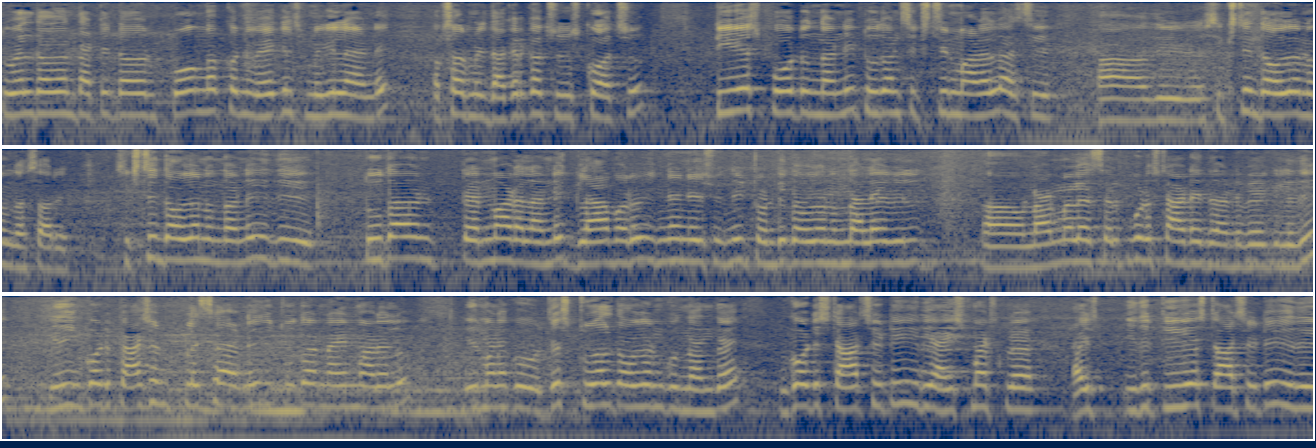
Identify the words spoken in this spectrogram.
ట్వెల్వ్ థౌజండ్ థర్టీన్ థౌజండ్ పోగా కొన్ని వెహికల్స్ మిగిలినాయండి. ఒకసారి మీరు దగ్గరగా చూసుకోవచ్చు. టీవీఎస్ పోర్ట్ ఉందండి టూ థౌజండ్ సిక్స్టీన్ మోడల్. అది సిక్స్టీన్ థౌజండ్ ఉందా సారీ. సిక్స్టీన్ థౌజండ్ ఉందండి. ఇది టూ థౌజండ్ టెన్ మోడల్ అండి. గ్లామర్ ఇంజన్ చేసింది ట్వంటీ థౌజండ్ ఉంది. అలే వీల్ నార్మల్ సెల్ఫ్ కూడా స్టార్ట్ అవుతుంది అండి వెహికల్ ఇది. ఇది ఇంకోటి ప్యాషన్ ప్లస్ అండి ఇది టూ థౌజండ్ నైన్ మోడల్ ఇది మనకు జస్ట్ ట్వెల్వ్ థౌజండ్కి ఉంది అంతే ఇంకోటి స్టార్ సిటీ ఇది ఐస్మార్ట్ ప్లే ఐ ఇది టీవీఎస్ స్టార్ సిటీ ఇది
